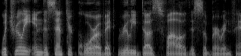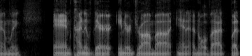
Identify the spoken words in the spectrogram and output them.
which really, in the center core of it, really does follow this suburban family and kind of their inner drama and, and all that. But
